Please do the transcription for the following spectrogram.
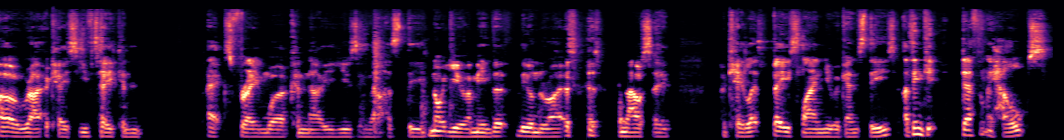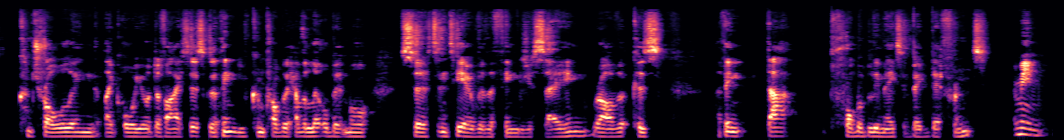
oh right, okay, so you've taken X framework and now you're using that as the not you, I mean the the underwriters now saying, okay, let's baseline you against these. I think it definitely helps controlling like all your devices because I think you can probably have a little bit more certainty over the things you're saying rather because I think that probably makes a big difference. I mean,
